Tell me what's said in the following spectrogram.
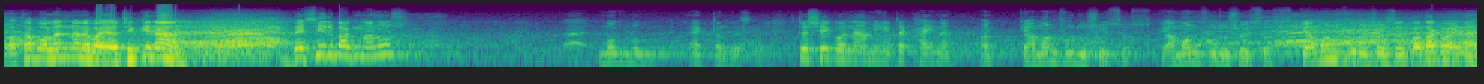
কথা বলেন না রে ভাইয়া, ঠিক কি না বেশিরভাগ মানুষ বন- বন- এক টান দেশ না। তো সে কয়, না, আমি এটা খাই না। কেমন পুরুষ হইছস? কেমন পুরুষ হইছস? কেমন পুরুষ হইছস? কথা কয় না।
